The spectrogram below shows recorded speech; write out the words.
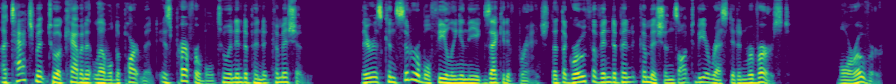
Attachment to a cabinet level department is preferable to an independent commission, there is considerable feeling in the executive branch that the growth of independent commissions ought to be arrested and reversed. Moreover,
